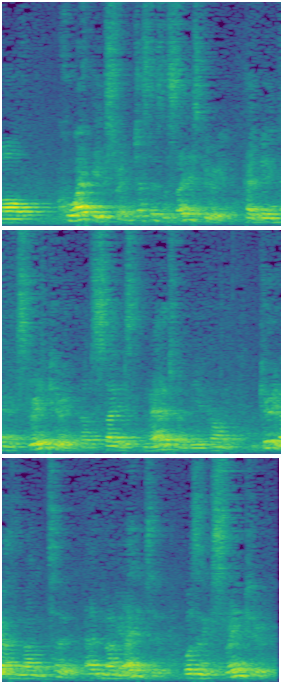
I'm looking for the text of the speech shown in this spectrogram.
of quite extreme, just as the statist period had been an extreme period of statist management of the economy. The period after 1982 was an extreme period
